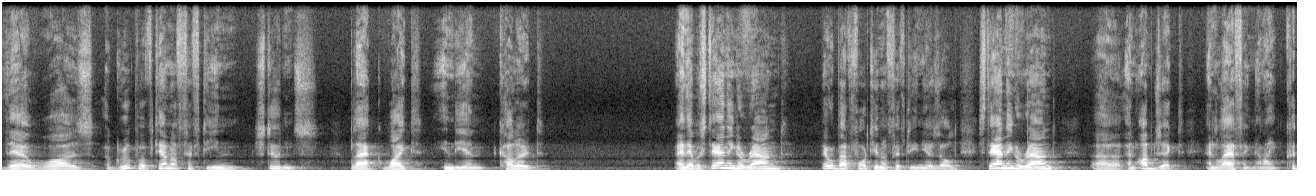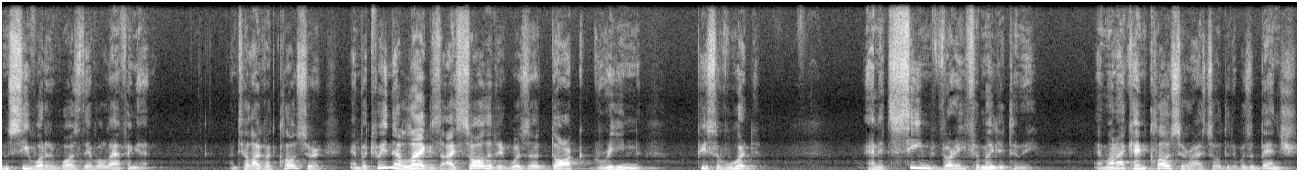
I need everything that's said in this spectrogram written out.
there was a group of 10 or 15 students, black, white, Indian, colored, and they were standing around, they were about 14 or 15 years old, standing around uh, an object and laughing. And I couldn't see what it was they were laughing at. until I got closer, and between their legs, I saw that it was a dark green piece of wood. And it seemed very familiar to me. And when I came closer, I saw that it was a bench.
